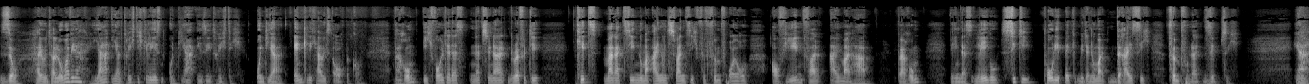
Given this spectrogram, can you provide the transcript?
So, hi und hallo mal wieder. Ja, ihr habt richtig gelesen und ja, ihr seht richtig. Und ja, endlich habe ich es auch bekommen. Warum? Ich wollte das National Graffiti Kids Magazin Nummer 21 für 5 Euro auf jeden Fall einmal haben. Warum? Wegen das Lego City Polypack mit der Nummer 30570. Ja,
